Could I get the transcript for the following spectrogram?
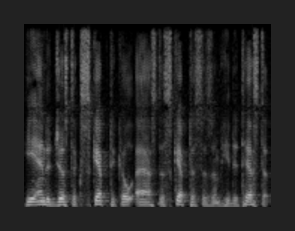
He ended just as skeptical as the skepticism he detested.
